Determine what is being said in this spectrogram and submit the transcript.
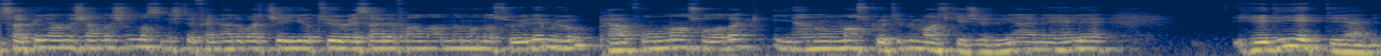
sakın yanlış anlaşılmasın işte Fenerbahçe'ye yatıyor vesaire falan anlamında söylemiyorum. Performans olarak inanılmaz kötü bir maç geçirdi. Yani hele hediye etti yani.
